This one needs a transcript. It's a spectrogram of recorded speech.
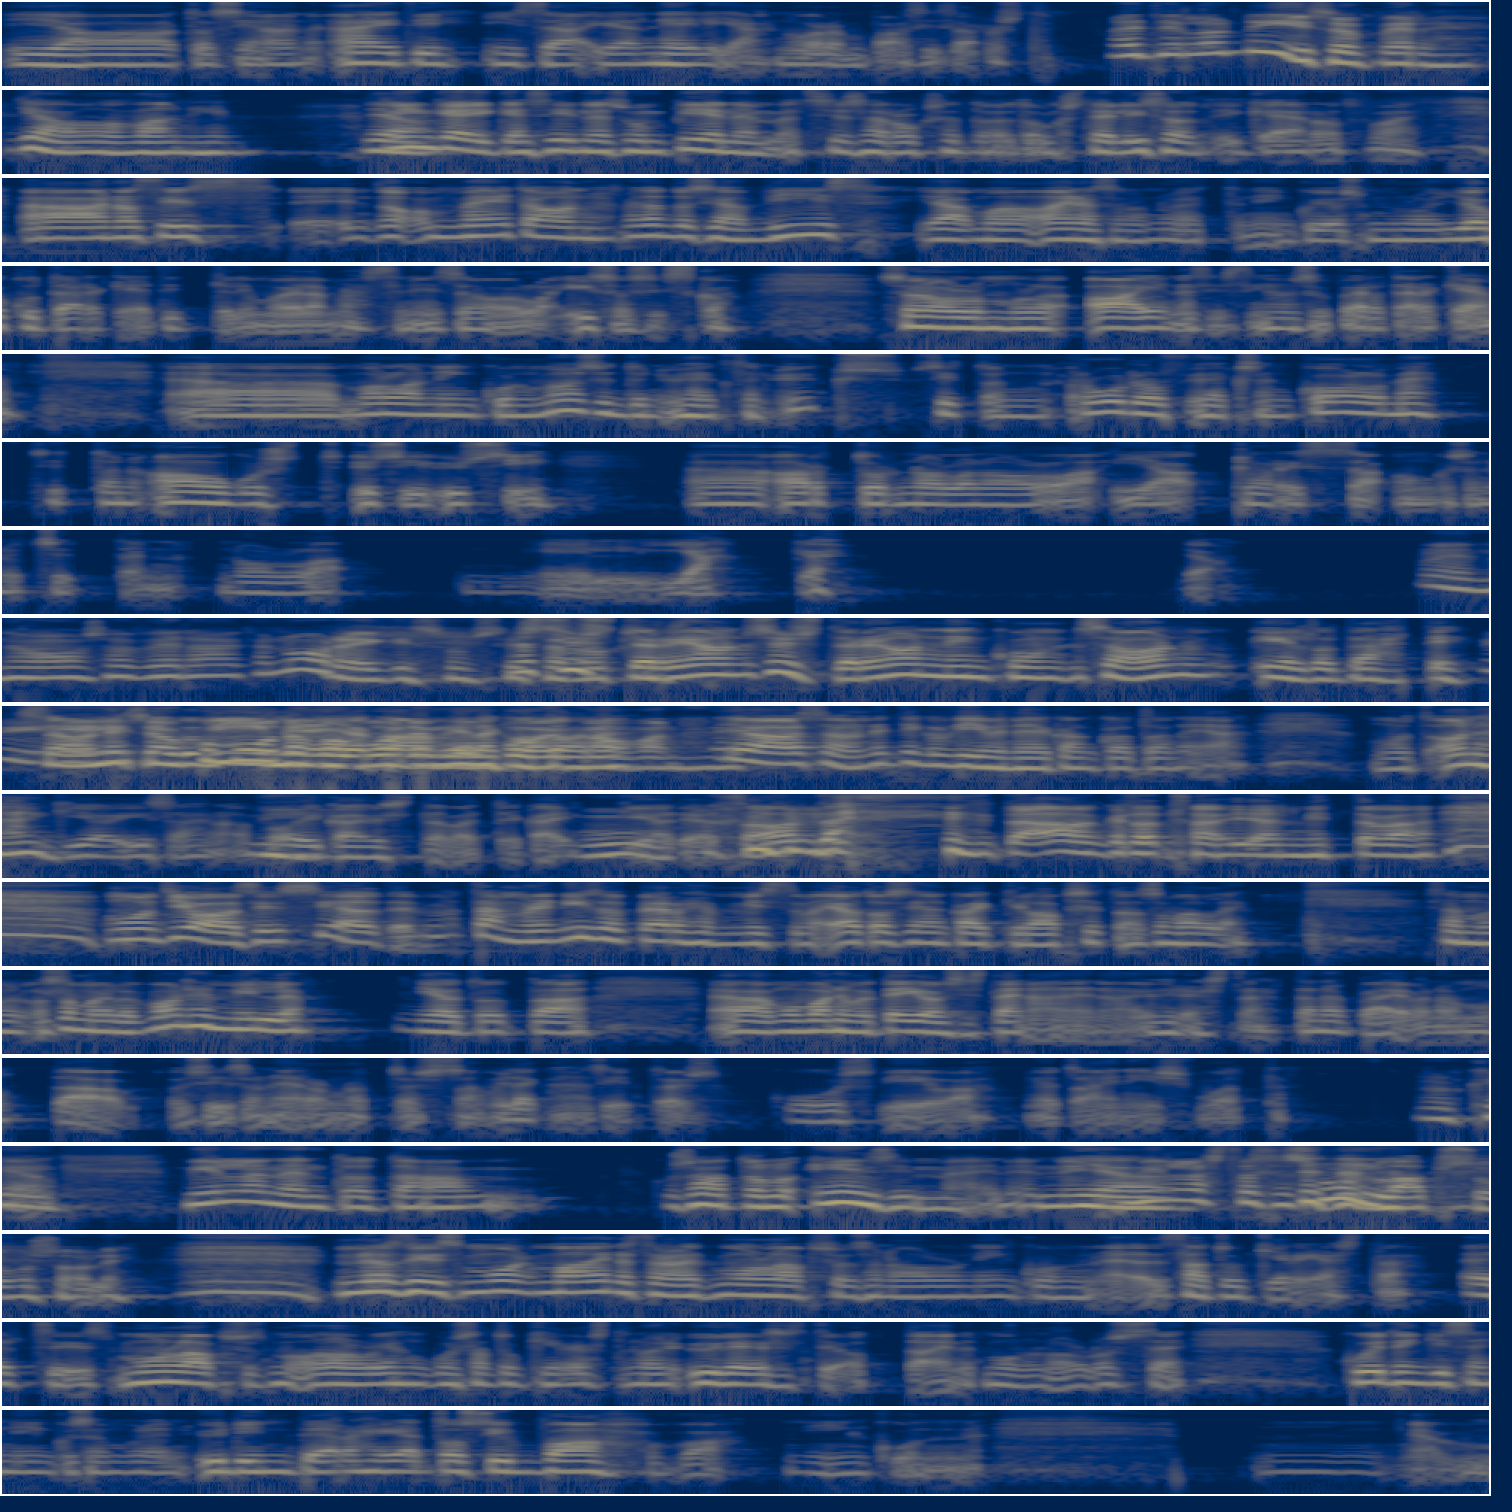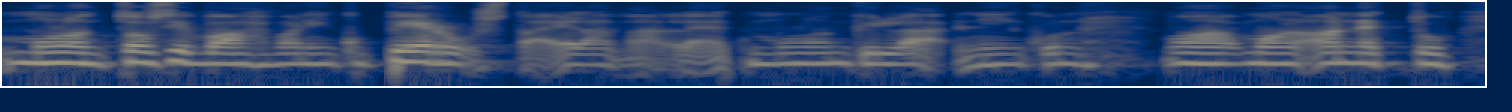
Ja tosiaan äiti, isä ja neljä nuorempaa sisarusta. Ai teillä on niin iso perhe. Joo, mä oon vanhin. Joo. Minkä ikäisiä ne sun pienemmät sisarukset olet? Onko teillä isot ikäerot vai? Ää, no siis, no meitä on, meitä on tosiaan viisi ja mä oon aina sanonut, että niin jos mulla on joku tärkeä titteli mun elämässä, niin se on olla isosisko. Se on ollut mulle aina siis ihan super tärkeä. Ää, me ollaan niin kuin, mä oon syntynyt 91, sitten on Rudolf 93, sitten on August 99, ää, Arthur 00 ja Clarissa, onko se nyt sitten 04? No se on vielä aika nuoriakin sun No sisaruksista. systeri on, systeri on niin kuin, se on iltatähti. Niin, se on nyt se on niin kuin viimeinen, joka on vielä kotona. on vanhempi. Joo, se on nyt niin kuin viimeinen, joka on kotona. Ja, mutta on hänkin jo isä, hän on Niin. poikaystävät ja kaikki. Uh. Ja tiedät, se on, tämä on katsotaan jännittävää. Mutta joo, siis sieltä tämmöinen iso perhe, missä, ja tosiaan kaikki lapset on samalle, samoille, vanhemmille. Ja tota, mun vanhemmat ei ole siis tänään enää yhdessä tänä päivänä, mutta siis on eronnut tuossa, mitäköhän siitä olisi, 6- jotain vuotta. Okei. Okay. Millainen, tota, kun sä oot ollut ensimmäinen, niin Joo. millaista se sun lapsuus oli? No siis mun, mä aina sanon, että mun lapsuus on ollut niin kuin satukirjasta. Et siis mun lapsuus on ollut ihan kuin satukirjasta noin yleisesti ottaen. Että mulla on ollut se kuitenkin se niin kuin semmoinen ydinperhe ja tosi vahva niin kuin, mm, mulla on tosi vahva niin kuin perusta elämälle. Et mulla on kyllä niin kuin, mä, mä on annettu,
